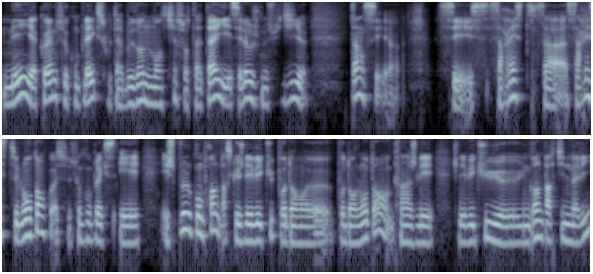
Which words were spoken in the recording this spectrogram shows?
mais il y a quand même ce complexe où t'as besoin de mentir sur ta taille. Et c'est là où je me suis dit, putain, c'est c'est ça reste ça reste longtemps quoi ce son complexe. Et je peux le comprendre parce que je l'ai vécu pendant pendant longtemps. Enfin je l'ai je l'ai vécu une grande partie de ma vie.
